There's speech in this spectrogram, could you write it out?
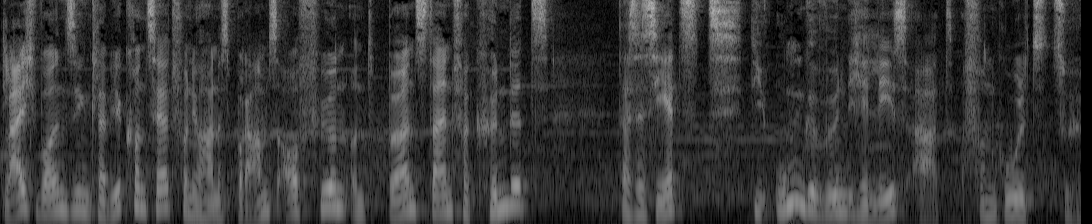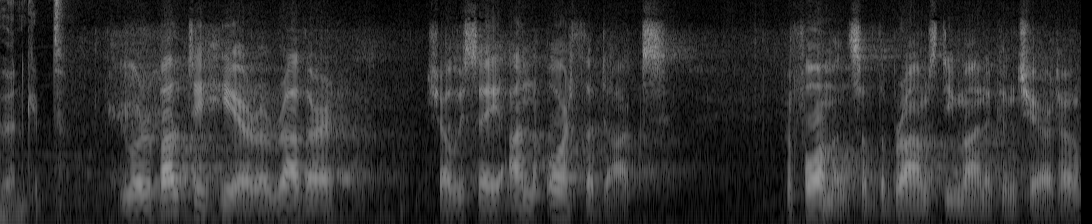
Gleich wollen sie ein Klavierkonzert von Johannes Brahms aufführen und Bernstein verkündet, dass es jetzt die ungewöhnliche Lesart von Gould zu hören gibt. You are about to hear a rather, shall we say, unorthodox performance of the Brahms D minor concerto,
